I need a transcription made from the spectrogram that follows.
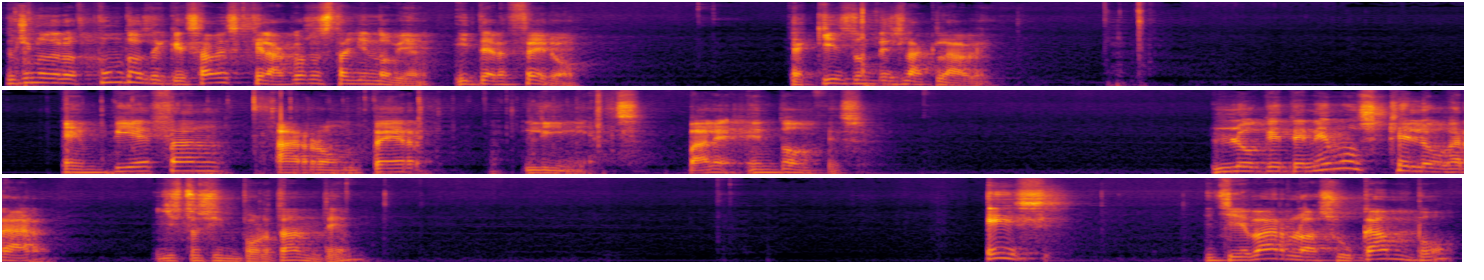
Es uno de los puntos de que sabes que la cosa está yendo bien. Y tercero, y aquí es donde es la clave. Empiezan a romper líneas, ¿vale? Entonces, lo que tenemos que lograr, y esto es importante, es llevarlo a su campo,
